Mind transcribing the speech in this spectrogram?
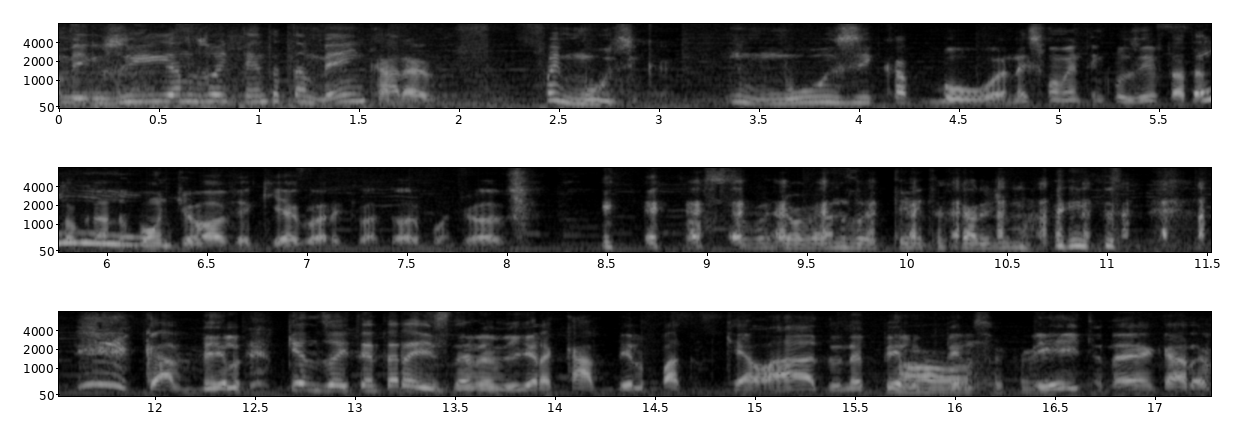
Amigos, e anos 80 também, cara, foi música. E música boa. Nesse momento, inclusive, tá Sim. tocando Bon Jovi aqui agora, que eu adoro Bon Jovi. Nossa, vou jogar anos 80, cara, demais. cabelo. Porque anos 80 era isso, né, meu amigo? Era cabelo pra tudo que é lado, né? Pelo, Nossa, pelo cara. peito, né, cara?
